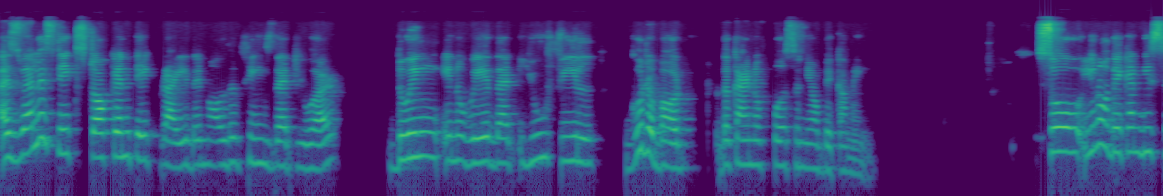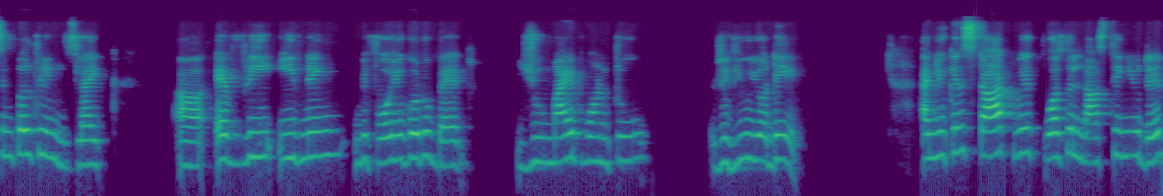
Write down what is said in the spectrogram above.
As well as take stock and take pride in all the things that you are doing in a way that you feel good about the kind of person you're becoming. So you know they can be simple things like uh, every evening before you go to bed you might want to review your day. And you can start with what's the last thing you did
